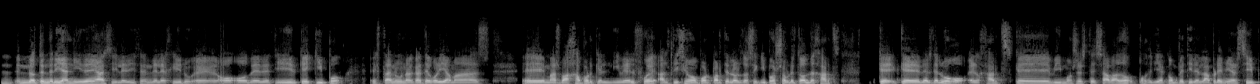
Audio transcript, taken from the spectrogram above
no tendría ni idea si le dicen de elegir eh, o, de decidir qué equipo está en una categoría más, eh, más baja porque el nivel fue altísimo por parte de los dos equipos, sobre todo el de Hearts, que, que, desde luego el Hearts que vimos este sábado podría competir en la Premiership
